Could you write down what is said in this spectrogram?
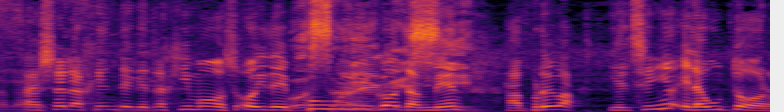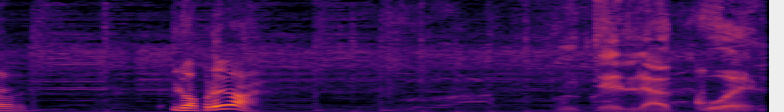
La. Allá la gente que trajimos hoy de público que también sí. aprueba. Y el señor, el autor, ¿lo aprueba? Ni te la cuento.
